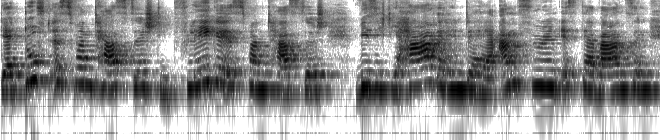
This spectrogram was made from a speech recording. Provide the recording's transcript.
Der Duft ist fantastisch, die Pflege ist fantastisch, wie sich die Haare hinterher anfühlen, ist der Wahnsinn.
